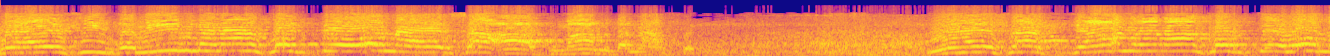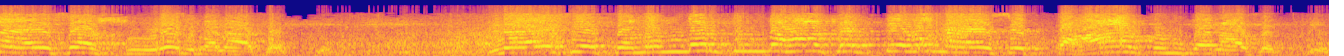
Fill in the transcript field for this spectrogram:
نہ ایسی زمین بنا سکتے ہو، نہ ایسا آسمان بنا سکتے نہ ایسا چاند بنا سکتے ہو، نہ ایسا سورج بنا سکتے ہو۔ نہ ایسے سمندر تم بنا سکتے ہو، نہ ایسے پہاڑ تم بنا سکتے ہو۔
